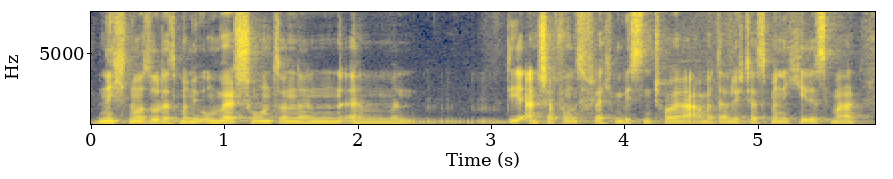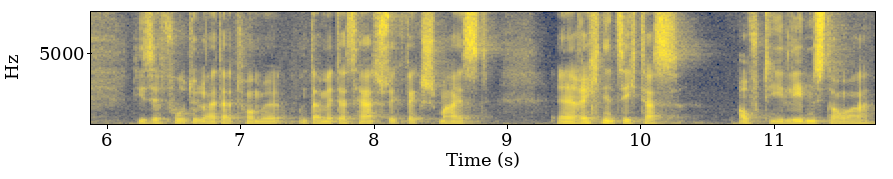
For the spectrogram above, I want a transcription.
nicht nur so, dass man die Umwelt schont, sondern ähm, man, die Anschaffung ist vielleicht ein bisschen teuer, aber dadurch, dass man nicht jedes Mal diese Fotoleitertrommel und damit das Herzstück wegschmeißt, äh, rechnet sich das auf die Lebensdauer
